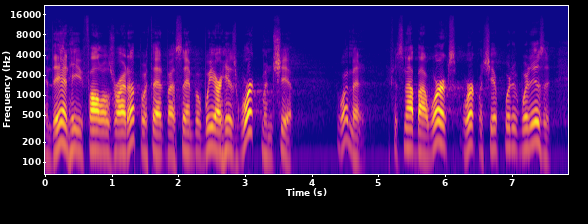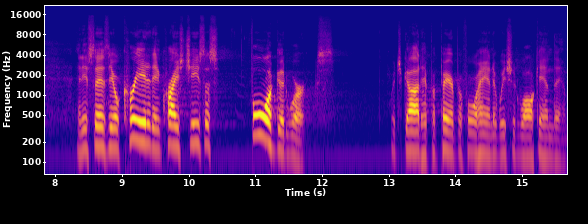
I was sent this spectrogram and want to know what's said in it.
And then he follows right up with that by saying, But we are his workmanship. Wait a minute. If it's not by works, workmanship, what, what is it? And he says he'll create it in Christ Jesus for good works, which God had prepared beforehand that we should walk in them.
